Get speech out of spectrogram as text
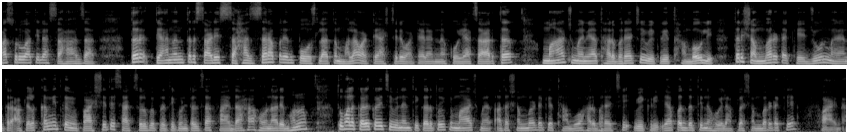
हा सुरुवातीला सहा हजार तर त्यानंतर साडेसहा हजारापर्यंत पोहोचला. तर मला वाटते आश्चर्य वाटायला नको. याचा अर्थ मार्च महिन्यात हरभऱ्याची विक्री थांबवली तर शंभर टक्के जून महिन्यानंतर आपल्याला कमीत कमी पाचशे ते सातशे रुपये प्रति क्विंटलचा फायदा हा होणार आहे. म्हणून तुम्हाला कळकळीची विनंती करतो की मार्च महिन्यात आता शंभर टक्के थांबवा हरभऱ्याची विक्री. या पद्धतीनं होईल आपला शंभर टक्के फायदा.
